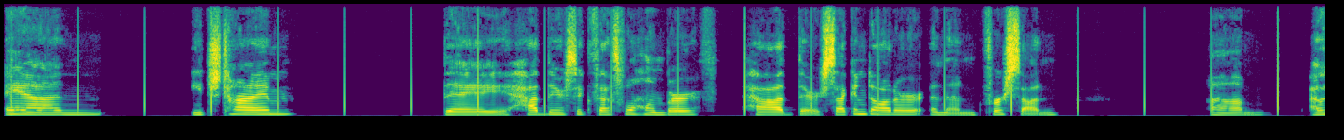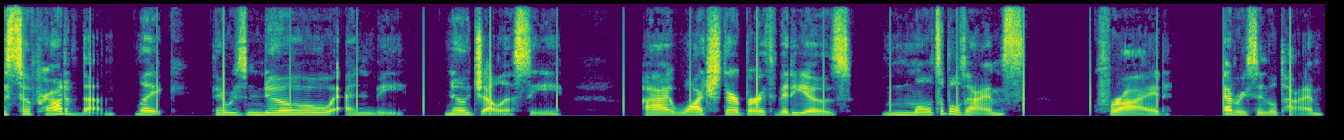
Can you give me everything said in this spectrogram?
And each time they had their successful home birth, had their second daughter, and then first son, um, I was so proud of them. Like, there was no envy, no jealousy. I watched their birth videos multiple times, cried every single time,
